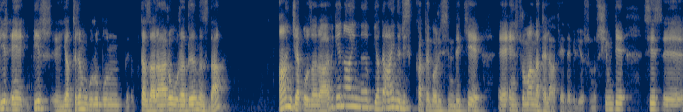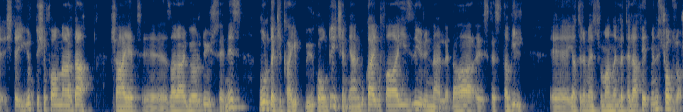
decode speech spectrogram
bir e, bir e, yatırım grubunda zarara uğradığınızda ancak o zararı gene aynı ya da aynı risk kategorisindeki e, enstrümanla telafi edebiliyorsunuz. Şimdi siz e, işte yurt dışı fonlarda şayet e, zarar gördüyseniz buradaki kayıp büyük olduğu için yani bu kaybı faizli ürünlerle daha e, işte stabil e, yatırım enstrümanlarıyla telafi etmeniz çok zor.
